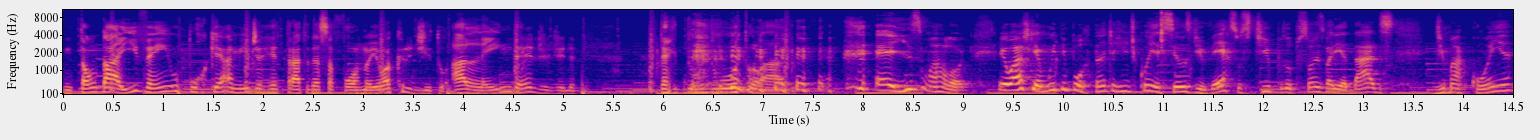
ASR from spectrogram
Então daí vem o porquê a mídia retrata dessa forma, eu acredito. Além de- de- de, de- do, do outro lado. É isso, Marlock. Eu acho que é muito importante a gente conhecer os diversos tipos, opções, variedades de maconha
